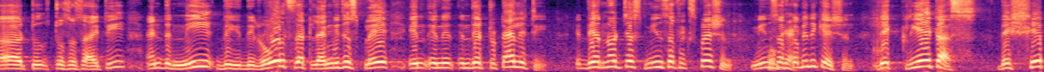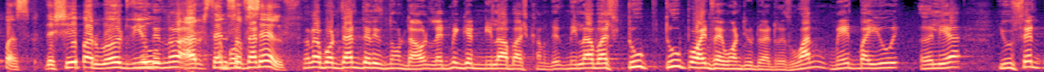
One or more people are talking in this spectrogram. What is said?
uh, to, to society and the need, the, the roles that languages play in, in, in their totality. They are not just means of expression, means of communication. They create us, they shape us, they shape our worldview, no- our sense of that- self. No, no, about that there is no doubt. Let me get Neelabh Ashk. This Neelabh Ashk, two, two points I want you to address. One made by you earlier, you said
